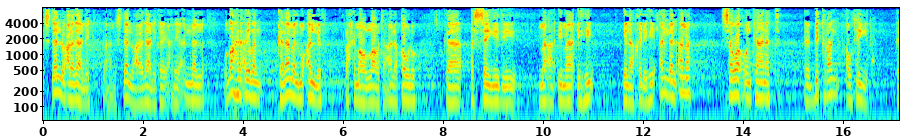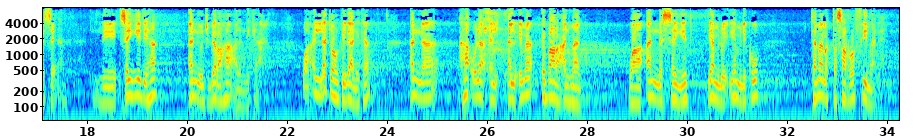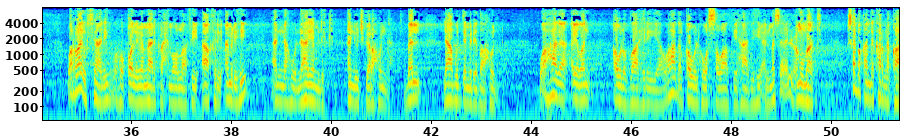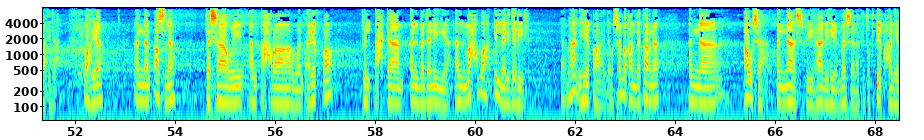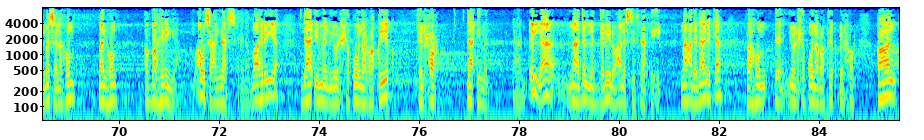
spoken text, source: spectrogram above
استدلوا على ذلك يعني استدلوا على ذلك يعني أن وظاهر أيضا كلام المؤلف رحمه الله تعالى قوله كالسيد مع إمائه إلى آخره أن الأمة سواء كانت بكرا أو ثيبة لسيدها أن يجبرها على النكاح. وعلتهم في ذلك أن هؤلاء الإماء عبارة عن مال. وأن السيد يملك تمام التصرف في ماله. والرأي الثاني وهو قول الإمام مالك رحمه الله في آخر أمره أنه لا يملك أن يجبرهن بل لا بد من رضاهن. وهذا أيضا قول الظاهرية وهذا القول هو الصواب في هذه المسألة العمومات سبق أن ذكرنا قاعدة وهي أن الأصل تساوي الأحرار والأرقة في الأحكام البدنية المحضة إلا لدليل. يعني هذه قاعدة. وسبق أن ذكرنا أن أوسع الناس في هذه المسألة في تطبيق هذه المسألة هم من هم؟ الظاهرية. أوسع الناس. يعني الظاهرية دائما يلحقون الرقيق في الحر. دائما. يعني إلا ما دل الدليل على استثنائه. ما عدا ذلك فهم يلحقون الرقيق بالحر قال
